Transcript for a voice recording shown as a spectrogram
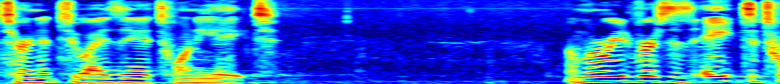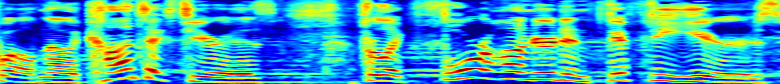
turn it to Isaiah 28. I'm going to read verses 8 to 12. Now, the context here is for like 450 years,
